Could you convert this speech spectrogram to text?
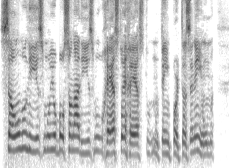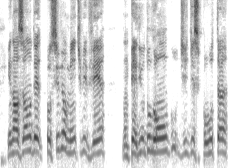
são o lulismo e o bolsonarismo, o resto é resto, não tem importância nenhuma. E nós vamos de, possivelmente viver um período longo de disputa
